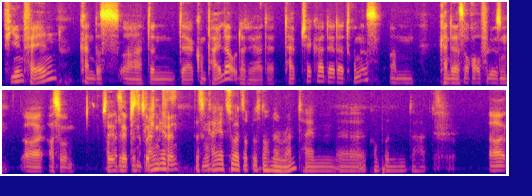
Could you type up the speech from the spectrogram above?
vielen Fällen kann das äh, dann der Compiler oder der, der Type-Checker, der da drin ist, ähm, kann der das auch auflösen. Äh, also se das, selbst in solchen jetzt, Fällen. Das hm? klang jetzt so, als ob das noch eine Runtime-Komponente hat. Äh,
